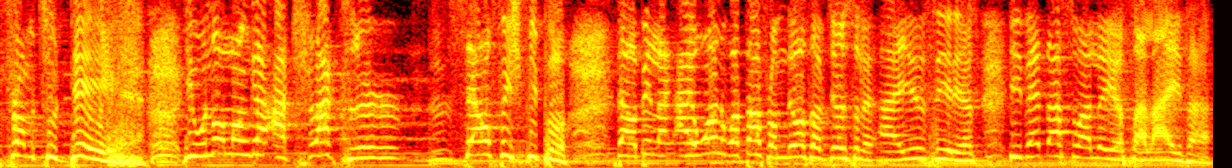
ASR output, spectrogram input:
From today, you will no longer attract selfish people. They'll be like, I want water from the walls of Jerusalem. Are you serious? You better swallow your saliva.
